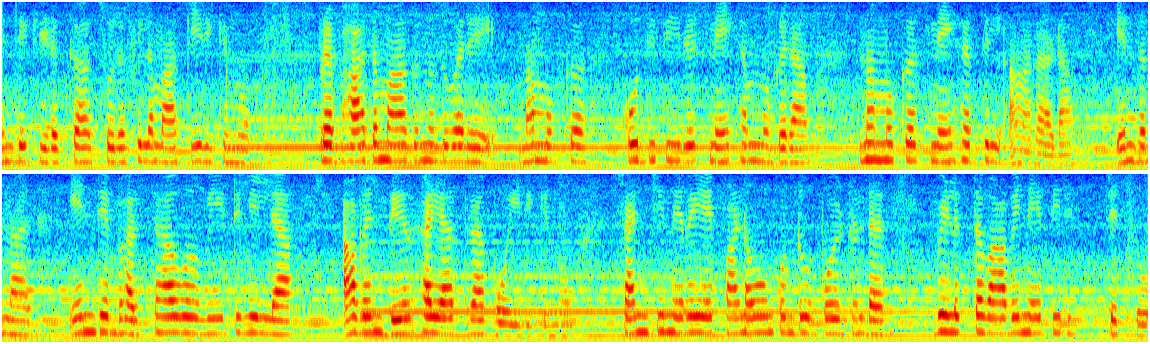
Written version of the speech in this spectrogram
എന്റെ കിടക്ക സുരഫിലമാക്കിയിരിക്കുന്നു പ്രഭാതമാകുന്നതുവരെ നമുക്ക് കൊതി തീരെ സ്നേഹം നുകരാം. നമുക്ക് സ്നേഹത്തിൽ ആറാടാം. എന്തെന്നാൽ എന്റെ ഭർത്താവ് വീട്ടിലില്ല. അവൻ ദീർഘയാത്ര പോയിരിക്കുന്നു. സഞ്ചി നിറയെ പണവും കൊണ്ടുപോയിട്ടുണ്ട് വെളുത്ത വാവിനെ തിരിച്ചെത്തു.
